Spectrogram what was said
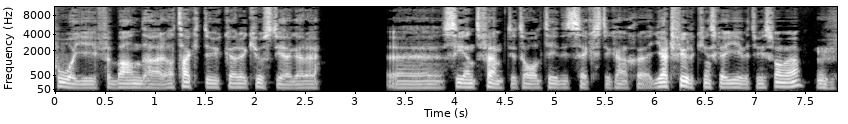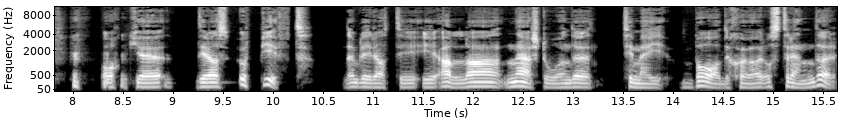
KJ-förband här, attackdykare, kustjägare. Eh, sent 50-tal, tidigt 60 kanske. Gert Fylking ska givetvis vara med. Mm. Och eh, deras uppgift, den blir att i, i alla närstående till mig badsjöar och stränder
